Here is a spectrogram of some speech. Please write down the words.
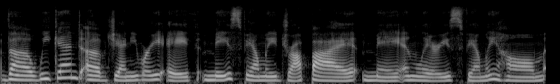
The weekend of January 8th, May's family dropped by May and Larry's family home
